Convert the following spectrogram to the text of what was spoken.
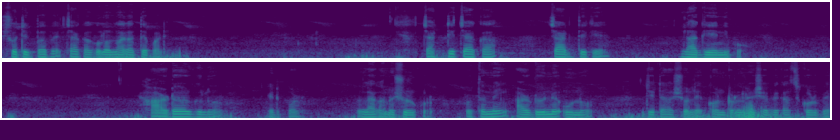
সঠিকভাবে চাকাগুলো লাগাতে পারি। চারটি চাকা চারদিকে লাগিয়ে নিব। হার্ডওয়্যারগুলো এরপর লাগানো শুরু করব। প্রথমেই আরডুইনো উনো যেটা আসলে কন্ট্রোলার হিসেবে কাজ করবে।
